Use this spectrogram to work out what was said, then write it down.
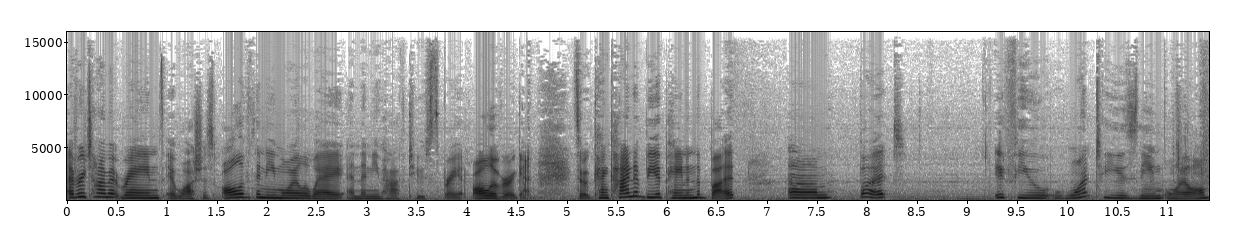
every time it rains, it washes all of the neem oil away and then you have to spray it all over again. So it can kind of be a pain in the butt. Um, but if you want to use neem oil,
